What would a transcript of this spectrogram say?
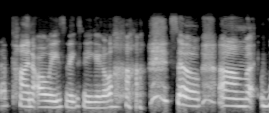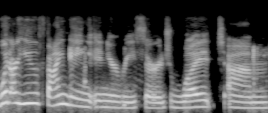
that pun always makes me giggle. so, um, what are you finding in your research? What um,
